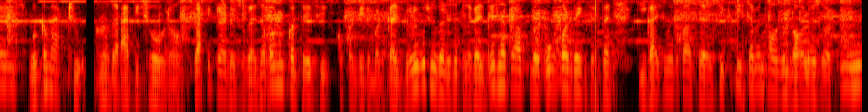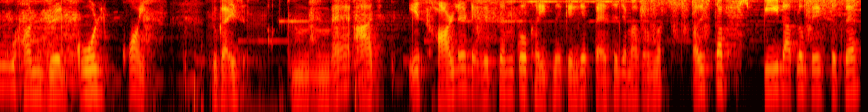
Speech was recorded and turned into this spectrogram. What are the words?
Welcome back to another episode of traffic rider so guys अब हम करते हैं इस को कंटिन्यू बट गाइस वीडियो को शुरू करने से पहले गाइस जैसा कि आप लोग ऊपर देख सकते हैं कि गाइस मेरे पास है 67000 डॉलर्स और 200 गोल्ड कॉइंस तो गाइस मैं आज इस हार्ले डेविडसन को खरीदने के लिए पैसे जमा करूँगा और इसका स्पीड आप लोग देख सकते हैं।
